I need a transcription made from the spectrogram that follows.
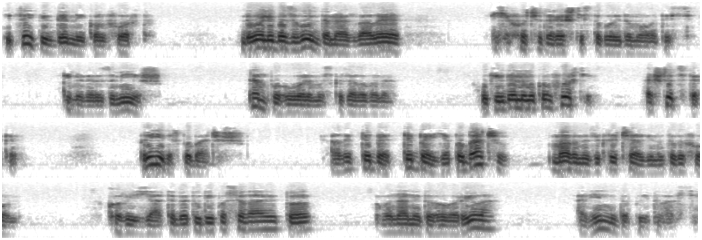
І цей південний комфорт. Доволі безглузда назва, але я хочу нарешті з тобою домовитись. Ти мене розумієш? Там поговоримо, сказала вона. У південному комфорті? А що це таке? Приїдеш, побачиш. Але тебе, тебе я побачу, мало не закричав він у телефон. Коли я тебе туди посилаю, то вона не договорила, а він не допитувався.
